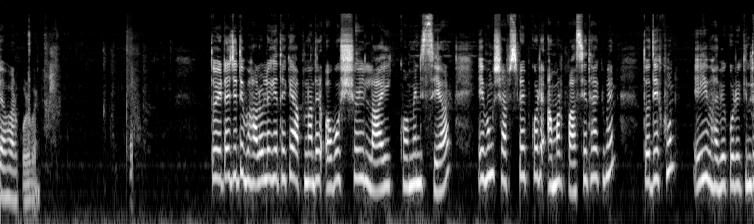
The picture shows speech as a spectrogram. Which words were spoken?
ব্যবহার করবেন। তো এটা যদি ভালো লেগে থাকে আপনাদের অবশ্যই লাইক কমেন্ট শেয়ার এবং সাবস্ক্রাইব করে আমার পাশে থাকবেন। তো দেখুন, এইভাবে করে কিন্তু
